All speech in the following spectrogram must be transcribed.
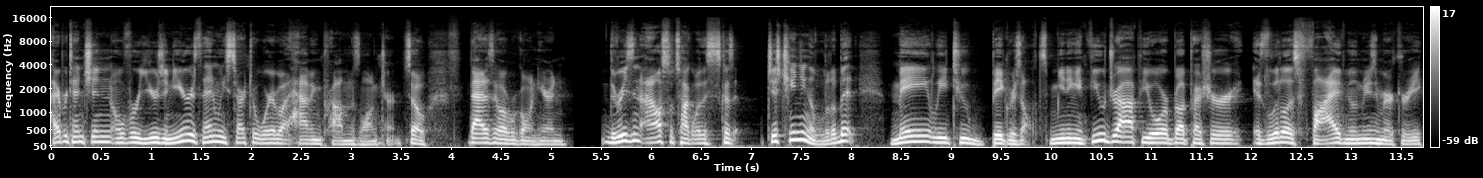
hypertension over years and years, then we start to worry about having problems long term. So that is where we're going here. And the reason I also talk about this is because just changing a little bit may lead to big results. Meaning, if you drop your blood pressure as little as five millimeters of mercury,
